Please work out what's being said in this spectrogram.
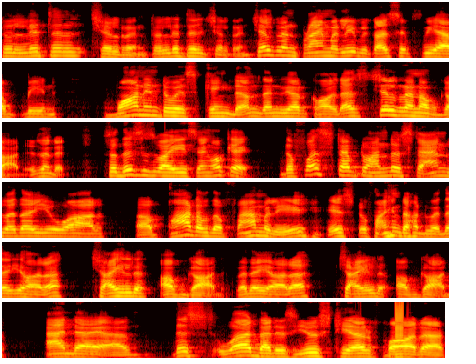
to little children, to little children. Children primarily because if we have been born into his kingdom, then we are called as children of God, isn't it? So this is why he's saying, okay, the first step to understand whether you are a part of the family is to find out whether you are a child of God, whether you are a child of God. And uh, this word that is used here for uh,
